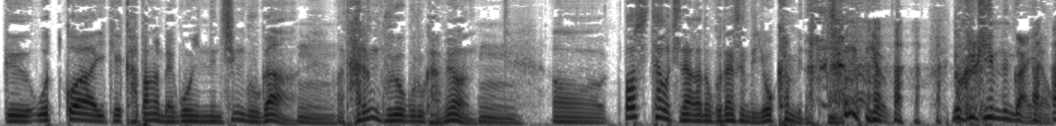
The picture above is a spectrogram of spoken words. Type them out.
그 옷과 이렇게 가방을 메고 있는 친구가 음, 어, 다른 구역으로 가면 음, 어 버스 타고 지나가던 고등학생들 욕합니다. 너 그렇게 입는 거 아니라고.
